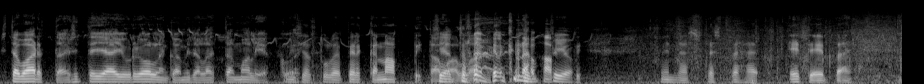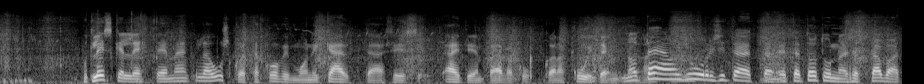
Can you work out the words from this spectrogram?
sitä varttaa ja sitten jää juuri ollenkaan mitä laittaa maljakkoon. Niin sieltä tulee pelkkä nappi tavallaan. Sieltä tulee pelkkä nappi, nappi. Mennään tästä vähän eteenpäin. Mutta leskelehteen mä en kyllä usko, että kovin moni käyttää siis äitienpäiväkukkana kuitenkaan. No tämä on juuri sitä, että, että totunnaiset tavat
